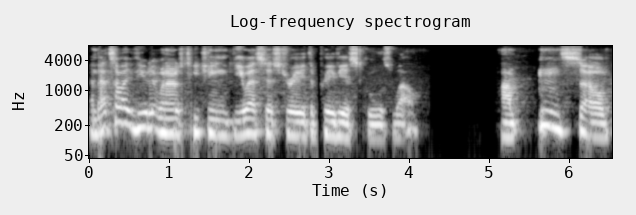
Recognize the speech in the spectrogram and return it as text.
And that's how I viewed it when I was teaching U.S. history at the previous school as well. Um, so,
